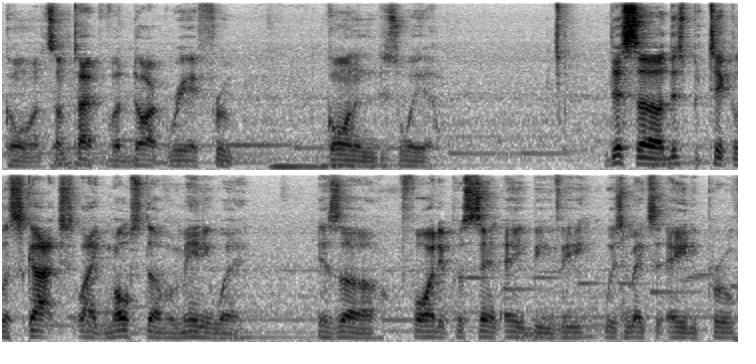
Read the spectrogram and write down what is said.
going, some type of a dark red fruit going in as well. This uh this particular scotch, like most of them anyway, is a uh, 40% ABV, which makes it 80 proof.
